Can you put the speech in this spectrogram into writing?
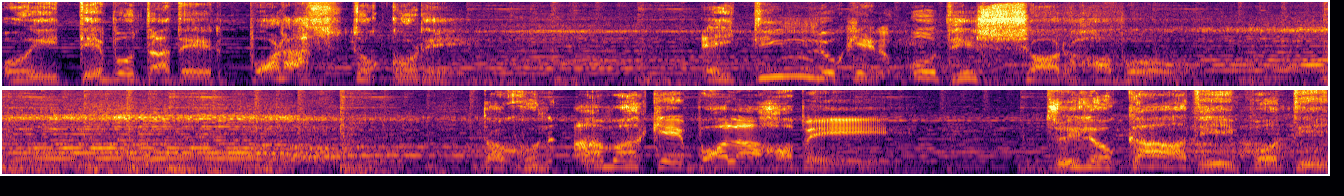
ওই দেবতাদের পরাস্ত করে এই তিন লোকের অধীশ্বর হব। তখন আমাকে বলা হবে, ত্রিলোকাধিপতি।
